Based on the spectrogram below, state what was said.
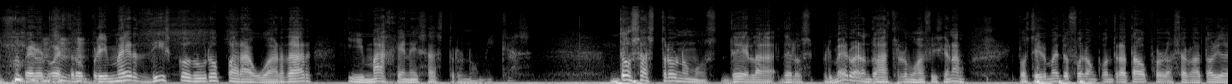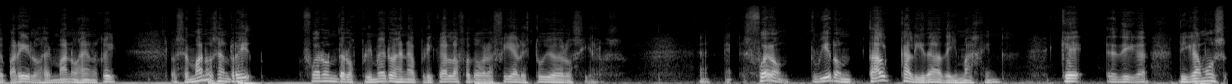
pero nuestro primer disco duro para guardar imágenes astronómicas. Dos astrónomos de, la, de los primeros eran dos astrónomos aficionados, posteriormente fueron contratados por el Observatorio de París, los hermanos Henry. Los hermanos Henry fueron de los primeros en aplicar la fotografía al estudio de los cielos. Eh, fueron, tuvieron tal calidad de imagen que eh, digamos,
